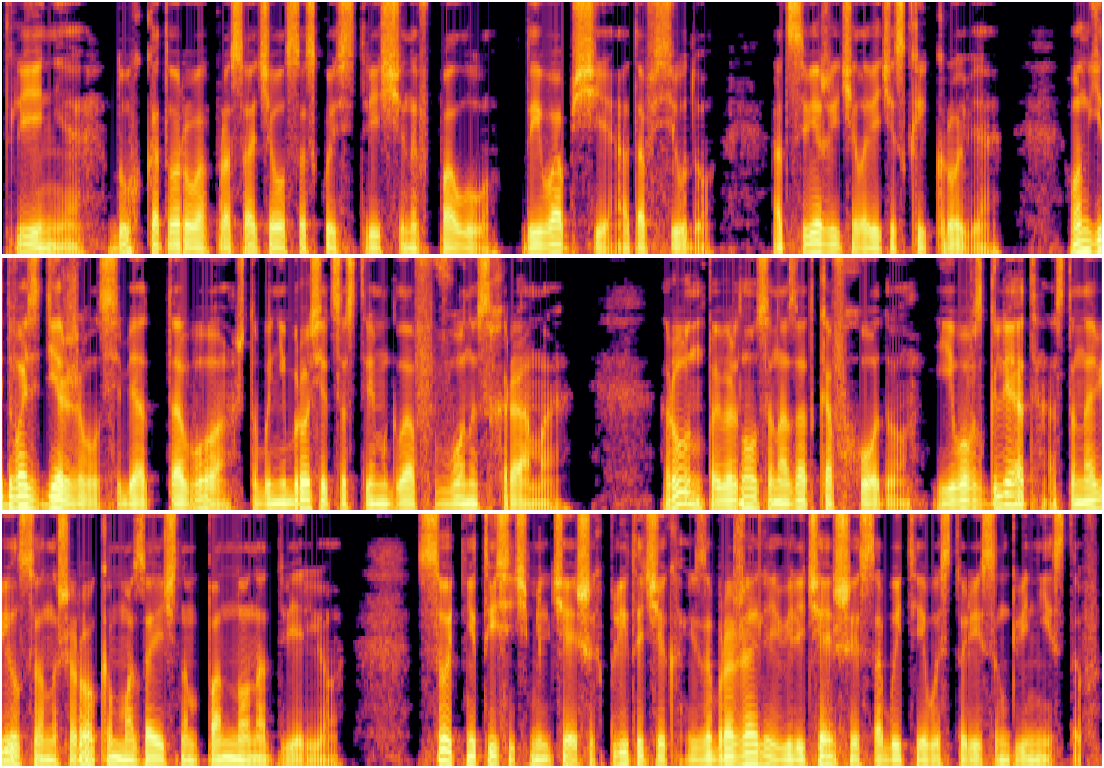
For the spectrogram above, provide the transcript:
тления, дух которого просачивался сквозь трещины в полу, да и вообще отовсюду, от свежей человеческой крови. Он едва сдерживал себя от того, чтобы не броситься стремглав вон из храма. Рун повернулся назад ко входу, и его взгляд остановился на широком мозаичном панно над дверью. Сотни тысяч мельчайших плиточек изображали величайшие события в истории сангвинистов.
